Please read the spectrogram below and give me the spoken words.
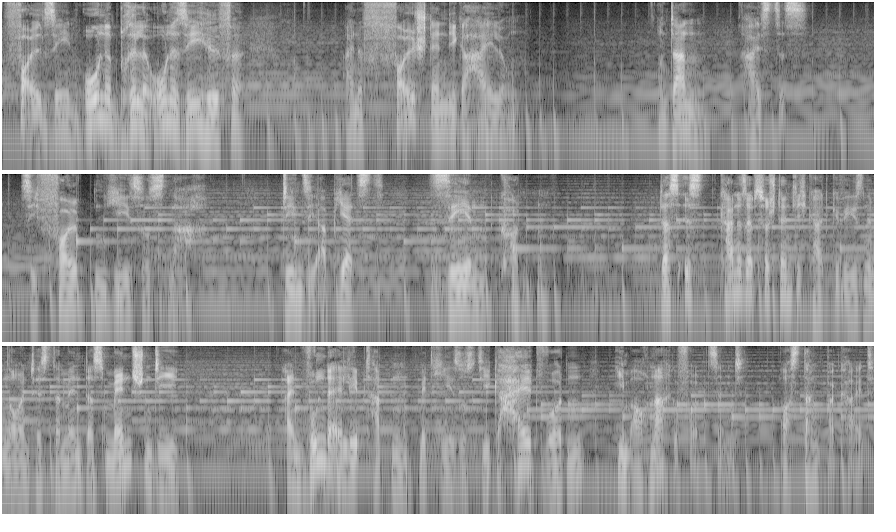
voll sehen, ohne Brille, ohne Sehhilfe. Eine vollständige Heilung. Und dann heißt es, sie folgten Jesus nach, den sie ab jetzt sehen konnten. Das ist keine Selbstverständlichkeit gewesen im Neuen Testament, dass Menschen, die ein Wunder erlebt hatten mit Jesus, die geheilt wurden, ihm auch nachgefolgt sind, aus Dankbarkeit.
